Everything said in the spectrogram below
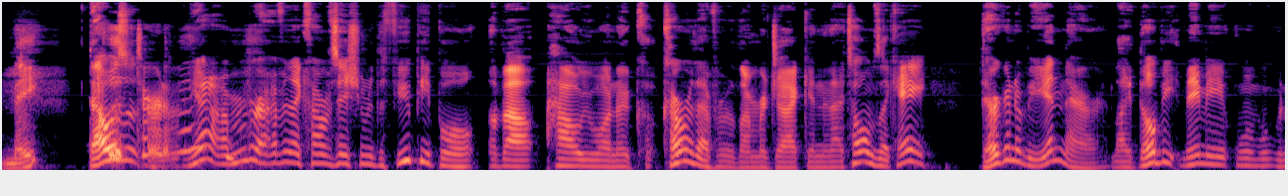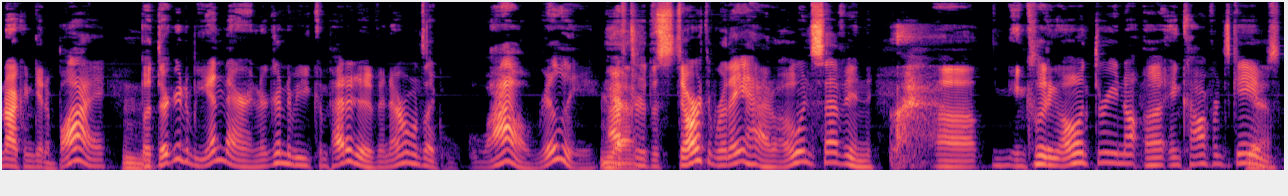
make that was the tournament? Yeah, I remember having that conversation with a few people about how we want to co- cover that for the Lumberjack, and then I told them like, hey, they're going to be in there. Like they'll be maybe we- we're not going to get a buy, Mhm. but they're going to be in there and they're going to be competitive. And everyone's like, wow, really? Yeah. After the start where they had 0 and 7, uh, including 0 and 3 uh, in conference Yeah. games.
